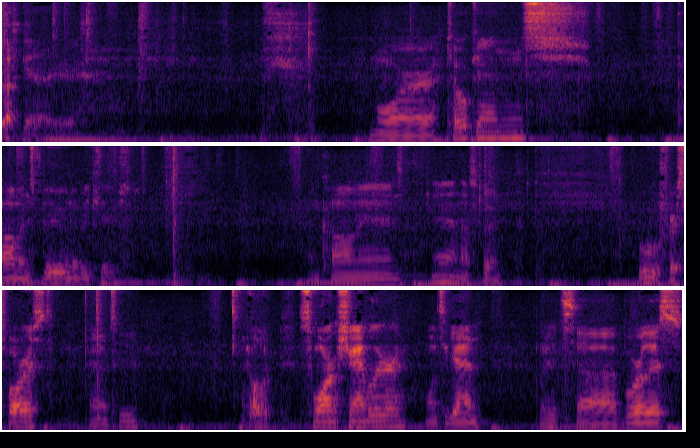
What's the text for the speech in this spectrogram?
Oh, get out of here. More tokens. Commons, boo, nobody cares. Uncommon, yeah, that's good. Ooh, first forest, penalty. Oh, swarm shambler once again, but it's uh, borderless,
